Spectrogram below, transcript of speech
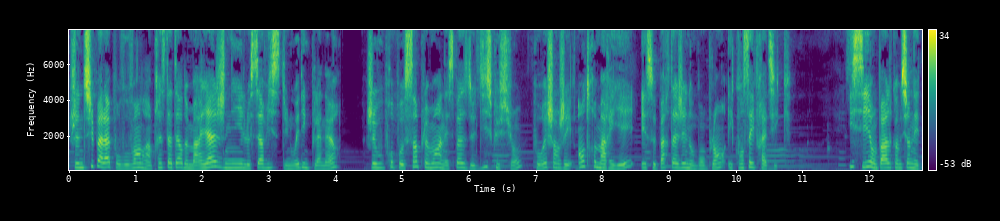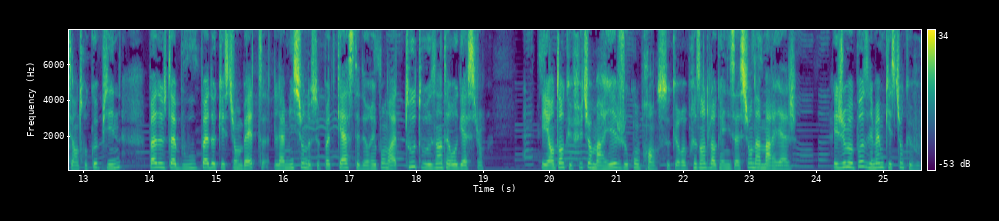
Je ne suis pas là pour vous vendre un prestataire de mariage ni le service d'une wedding planner. Je vous propose simplement un espace de discussion pour échanger entre mariés et se partager nos bons plans et conseils pratiques. Ici, on parle comme si on était entre copines, pas de tabou, pas de questions bêtes. La mission de ce podcast est de répondre à toutes vos interrogations. Et en tant que futur marié, je comprends ce que représente l'organisation d'un mariage. Et je me pose les mêmes questions que vous.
